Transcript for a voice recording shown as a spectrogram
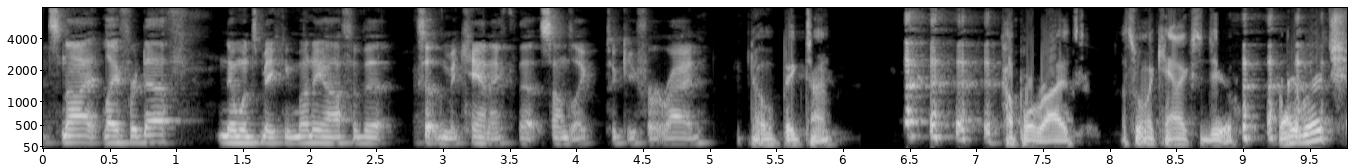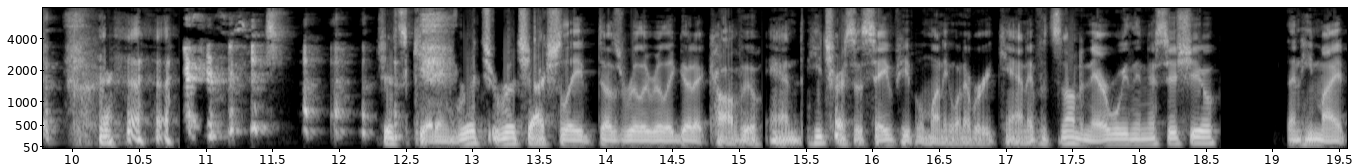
It's not life or death. No one's making money off of it except the mechanic. That sounds like took you for a ride. No, big time. a couple rides. That's what mechanics do, right, Rich? Just kidding. Rich Rich actually does really, really good at Kavu and he tries to save people money whenever he can. If it's not an airworthiness issue, then he might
